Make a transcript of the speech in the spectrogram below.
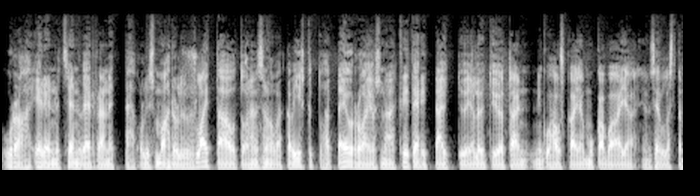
ura edennyt sen verran, että olisi mahdollisuus laittaa autoon. Hän sanoo vaikka 50 000 euroa, jos nämä kriteerit täyttyy ja löytyy jotain niin kuin hauskaa ja mukavaa ja, ja sellaista.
